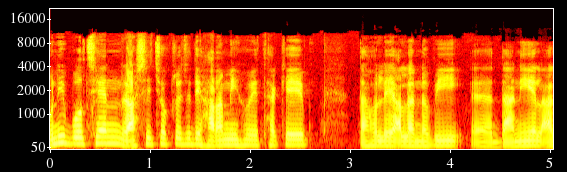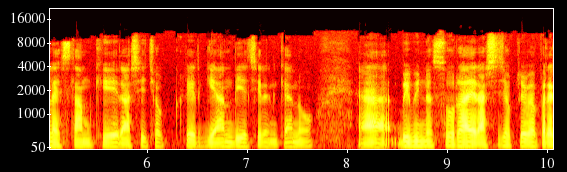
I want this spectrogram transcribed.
উনি বলছেন রাশিচক্র যদি হারামি হয়ে থাকে তাহলে আল্লাহ নবী দানিয়েল আল ইসলামকে রাশিচক্রের জ্ঞান দিয়েছিলেন কেন? বিভিন্ন সোরায় রাশিচক্রের ব্যাপারে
